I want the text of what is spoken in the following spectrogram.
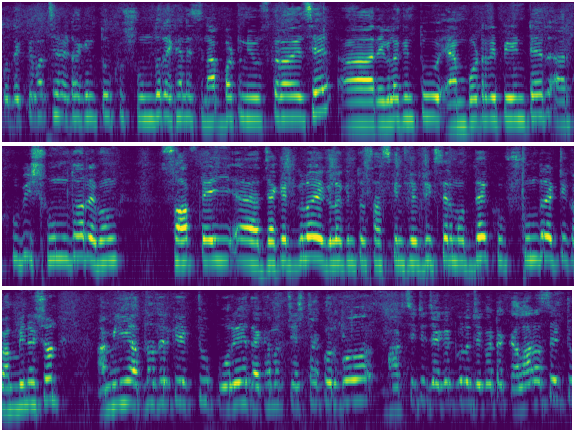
তো দেখতে পাচ্ছেন, এটা কিন্তু খুব সুন্দর এখানে স্ন্যাপ বাটন ইউজ করা হয়েছে। আর এগুলো কিন্তু এমব্রয়ডারি প্রিন্টের আর খুবই সুন্দর এবং সফট এই জ্যাকেটগুলো এগুলো কিন্তু সাসকিন ফেব্রিক্স এর মধ্যে খুব সুন্দর একটি কম্বিনেশন আমি আপনাদেরকে একটু পরে দেখানোর চেষ্টা করব। ভার্সিটি জ্যাকেটগুলো যে কটা কালার আছে, একটু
